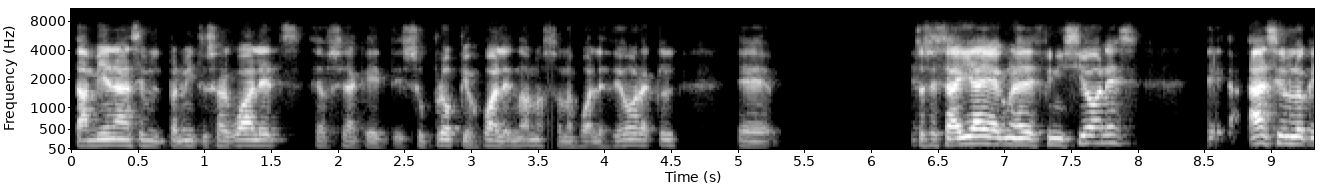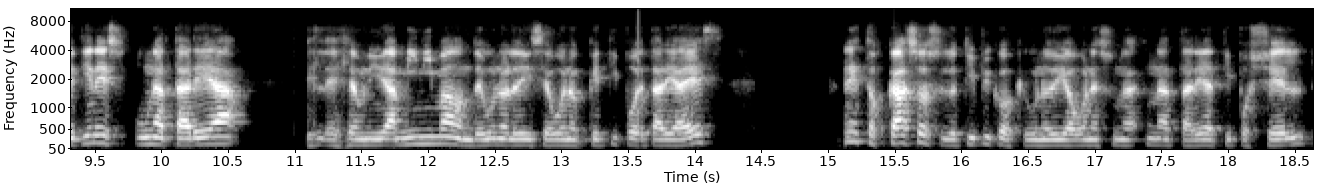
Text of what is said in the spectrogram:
también Ansible permite usar wallets, o sea que sus propios wallets, ¿no? no son los wallets de Oracle. Entonces ahí hay algunas definiciones. Eh, Ansible lo que tiene es una tarea, es la unidad mínima donde uno le dice, bueno, ¿qué tipo de tarea es? En estos casos, lo típico es que uno diga, bueno, es una, tarea tipo shell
